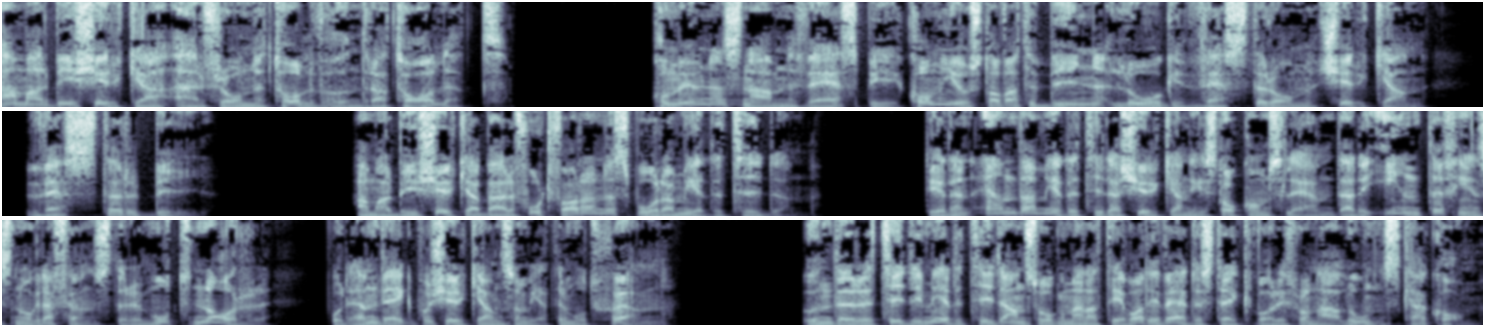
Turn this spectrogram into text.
Hammarby kyrka är från 1200-talet. Kommunens namn Väsby kommer just av att byn låg väster om kyrkan, Västerby. Hammarby kyrka bär fortfarande spår av medeltiden. Det är den enda medeltida kyrkan i Stockholms län där det inte finns några fönster mot norr på den vägg på kyrkan som vetter mot sjön. Under tidig medeltid ansåg man att det var det väderstreck varifrån all ondska kom.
